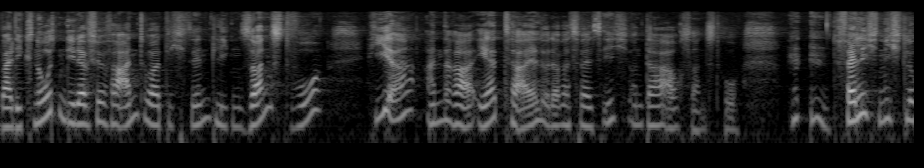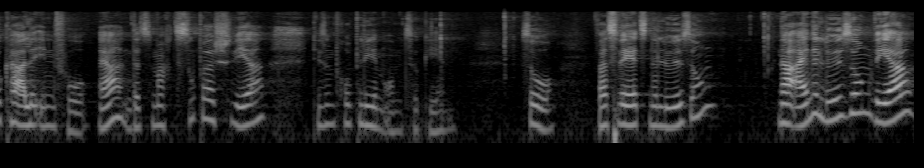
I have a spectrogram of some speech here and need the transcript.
weil die Knoten, die dafür verantwortlich sind, liegen sonst wo. Hier anderer Erdteil oder was weiß ich und da auch sonst wo. Völlig nicht lokale Info. Ja? Das macht es super schwer, diesem Problem umzugehen. So, was wäre jetzt eine Lösung? Na, eine Lösung wäre,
